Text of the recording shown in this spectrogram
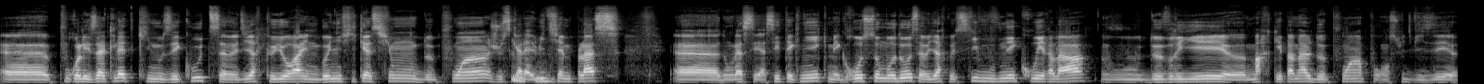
Euh, pour les athlètes qui nous écoutent, ça veut dire qu'il y aura une bonification de points jusqu'à la huitième place. Euh, donc là, c'est assez technique, mais grosso modo, ça veut dire que si vous venez courir là, vous devriez euh, marquer pas mal de points pour ensuite viser euh,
